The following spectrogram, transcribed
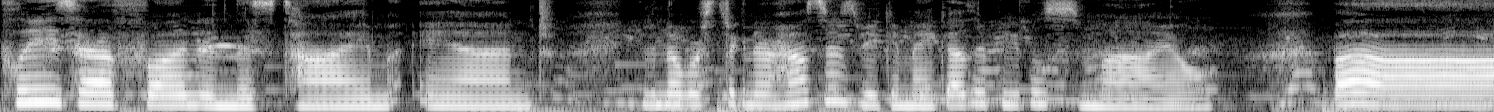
please have fun in this time, and even though we're stuck in our houses, we can make other people smile. Bye.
